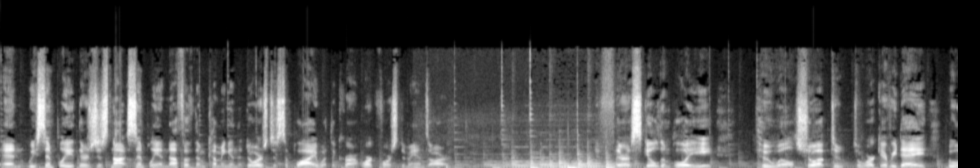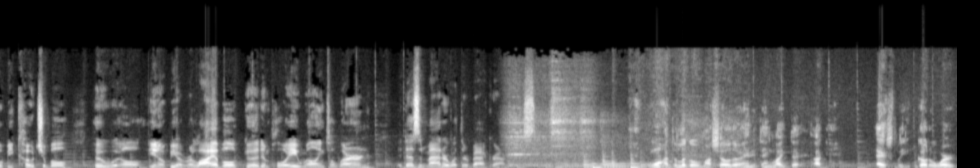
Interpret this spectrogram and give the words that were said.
and we simply, there's just not simply enough of them coming in the doors to supply what the current workforce demands are. If they're a skilled employee who will show up to, to work every day, who will be coachable, who will you know, be a reliable, good employee willing to learn, it doesn't matter what their background is. I won't have to look over my shoulder or anything like that. I can actually go to work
